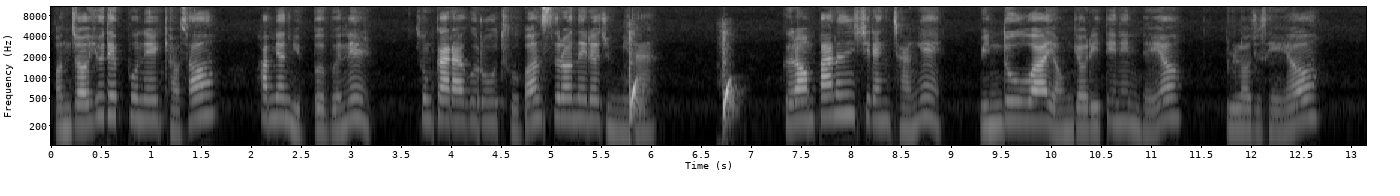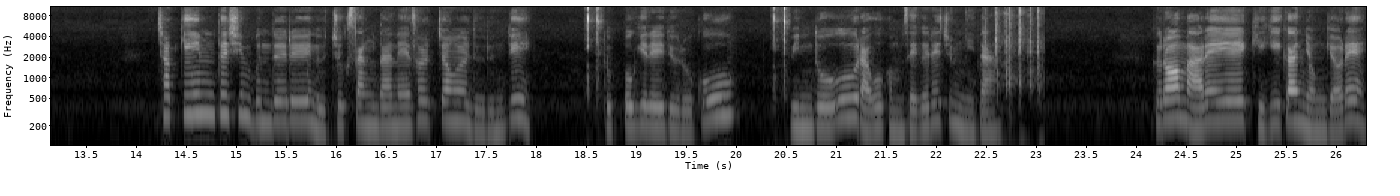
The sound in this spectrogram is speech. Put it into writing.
먼저 휴대폰을 켜서 화면 윗부분을 손가락으로 두 번 쓸어내려 줍니다. 그럼 빠른 실행창에 윈도우와 연결이 뜨는데요. 눌러주세요. 찾기 힘드신 분들은 우측 상단의 설정을 누른 뒤 돋보기를 누르고 윈도우라고 검색을 해줍니다. 그럼 아래에 기기 간 연결에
